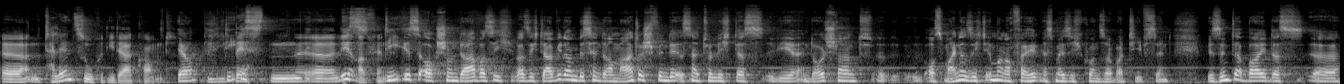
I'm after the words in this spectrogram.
äh, Talentsuche, die da kommt, ja. die die, die besten ist, äh, Lehrer ist, findet. Die ist auch schon da. Was ich, was ich da wieder ein bisschen dramatisch finde, ist natürlich, dass wir in Deutschland äh, aus meiner Sicht immer noch verhältnismäßig konservativ sind. Wir sind dabei, dass äh,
